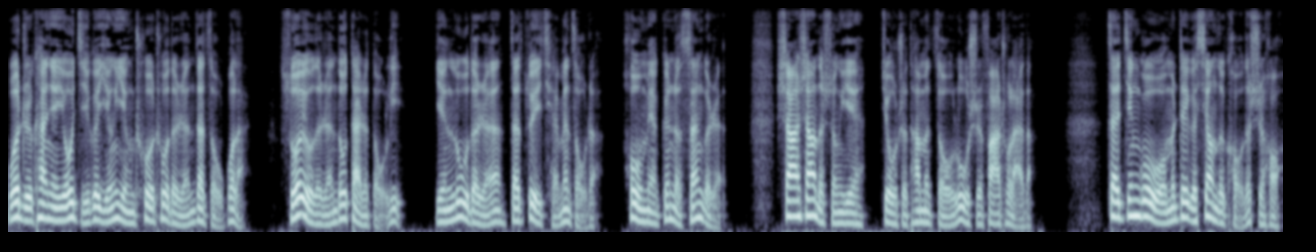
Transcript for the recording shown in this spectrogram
我只看见有几个影影绰绰的人在走过来，所有的人都戴着斗笠。引路的人在最前面走着，后面跟着三个人。沙沙的声音就是他们走路时发出来的。在经过我们这个巷子口的时候，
